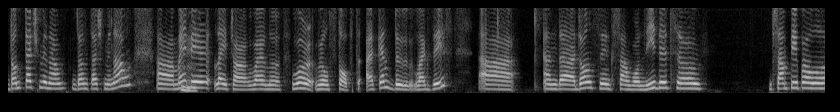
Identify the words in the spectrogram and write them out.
don't touch me now. Don't touch me now. maybe mm-hmm. later when war will stop. I can't do like this, and I don't think someone needed. Some people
